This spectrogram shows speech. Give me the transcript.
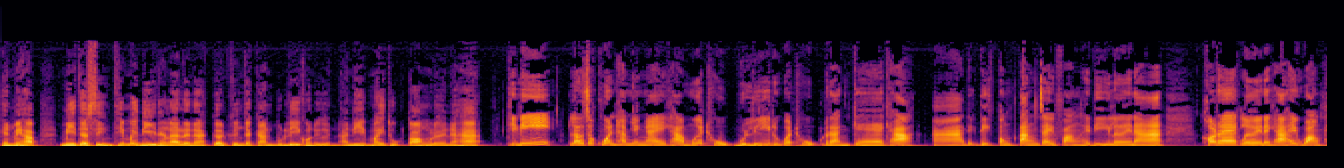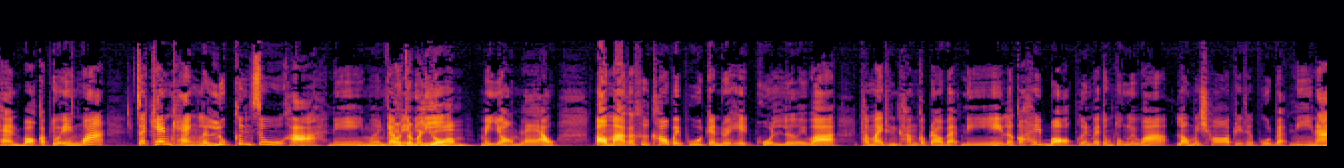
เห็นไหมครับ มีแต่สิ่งที่ไม่ดีทั้งนั้นเลยนะ เกิดขึ้นจากการบูลลี่คนอื่น อันนี้ไม่ถูกต้องเลยนะฮะ ทีนี้เราจะควรทำยังไงคะเมื่อถูกบูลลี่หรือว่าถูกรังแกค่ะอ่าเด็กๆต้องตั้งใจฟังให้ดีเลยนะ ข้อแรกเลยนะคะ ให้วางแผนบอกกับตัวเองว่าจะเข้มแข็งและลุกขึ้นสู้ค่ะ นี่เหมือนกับเราจะไม่เลี่ยอมไม่ยอมแล้ว ต่อมาก็คือเข้าไปพูดกันด้วยเหตุผลเลยว่าทำไมถึงทำกับเราแบบนี้ แล้วก็ให้บอกเพื่อนไปตรงๆเลยว่า เราไม่ชอบที่เธอพูดแบบนี้นะ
